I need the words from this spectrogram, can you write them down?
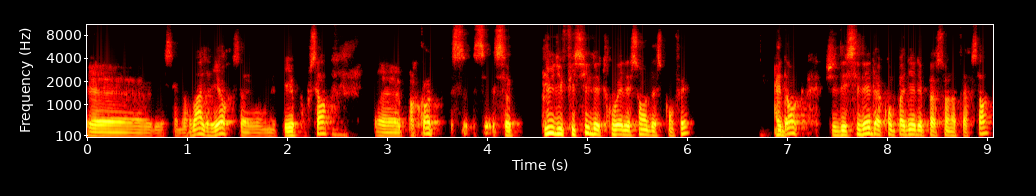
euh, c'est normal d'ailleurs, on est payé pour ça. Euh, par contre, c'est plus difficile de trouver les sens de ce qu'on fait. Et donc, j'ai décidé d'accompagner des personnes à faire ça.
